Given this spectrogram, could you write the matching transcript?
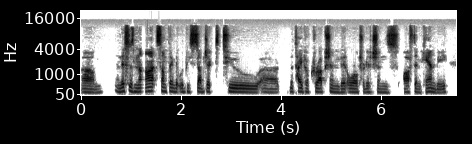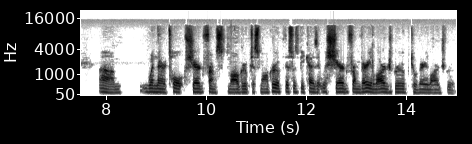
Um, and this is not something that would be subject to uh, the type of corruption that oral traditions often can be um, when they're told shared from small group to small group. This was because it was shared from very large group to a very large group,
